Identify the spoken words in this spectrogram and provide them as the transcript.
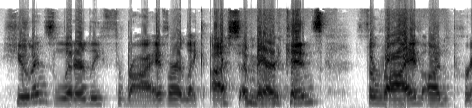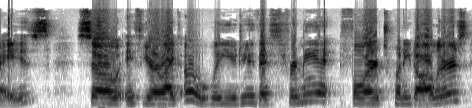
humans literally thrive, or like us Americans thrive on praise. So if you're like, oh, will you do this for me for $20?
